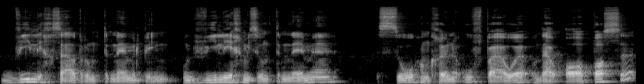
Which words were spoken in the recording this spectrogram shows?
weil ich selber Unternehmer bin und weil ich mein Unternehmen so haben können aufbauen und auch anpassen,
